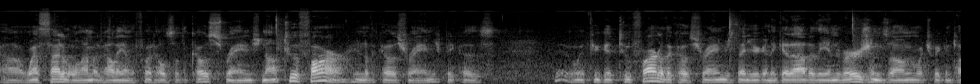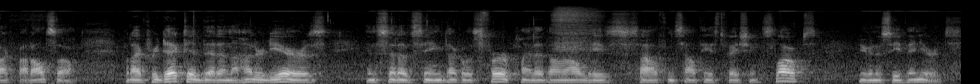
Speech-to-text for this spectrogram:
uh, west side of the Willamette Valley on the foothills of the Coast Range, not too far into the Coast Range because if you get too far into the Coast Range, then you're going to get out of the inversion zone, which we can talk about also. But I predicted that in 100 years, instead of seeing Douglas fir planted on all these south and southeast facing slopes, you're going to see vineyards.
